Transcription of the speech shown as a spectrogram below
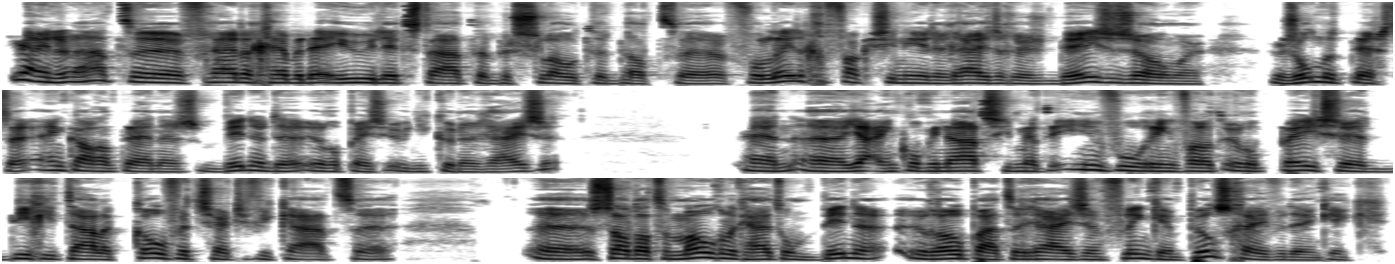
Ja, inderdaad. Uh, vrijdag hebben de EU-lidstaten besloten dat uh, volledig gevaccineerde reizigers deze zomer zonder testen en quarantaines binnen de Europese Unie kunnen reizen. En uh, ja, in combinatie met de invoering van het Europese digitale COVID-certificaat zal dat de mogelijkheid om binnen Europa te reizen een flinke impuls geven, denk ik.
